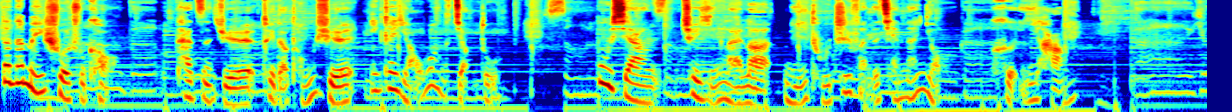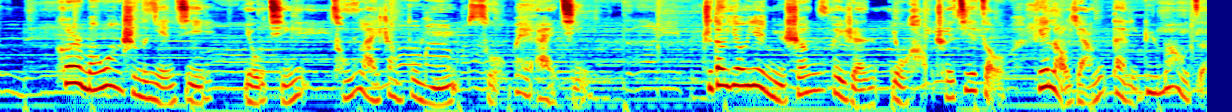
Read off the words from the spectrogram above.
但他没说出口，他自觉退到同学应该遥望的角度。不想，却迎来了迷途知返的前男友贺一航。荷尔蒙旺盛的年纪，友情从来让步于所谓爱情。直到妖艳女生被人用好车接走，给老杨戴了绿帽子，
